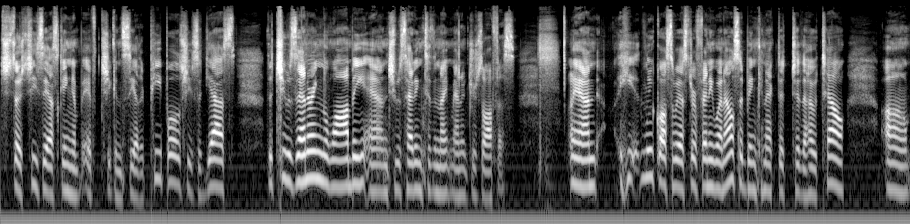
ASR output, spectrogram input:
so she's asking if she can see other people. She said yes. That she was entering the lobby and she was heading to the night manager's office. And he, Luke also asked her if anyone else had been connected to the hotel um,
